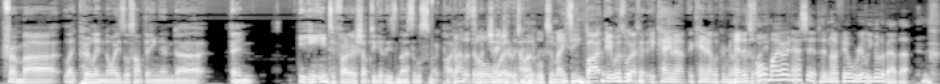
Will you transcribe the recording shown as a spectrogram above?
from uh, like Perlin noise or something, and uh, and into Photoshop to get these nice little smoke but particles it's that would change worth every it time. It looks amazing. But it was worth it. It came out. It came out looking really. Nice. And it's all my own asset, and I feel really good about that.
